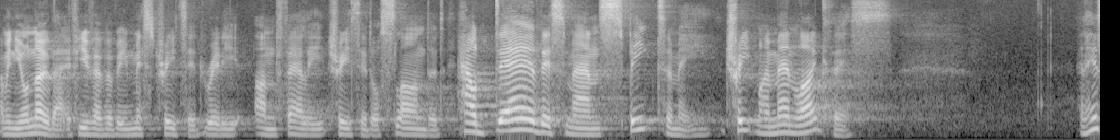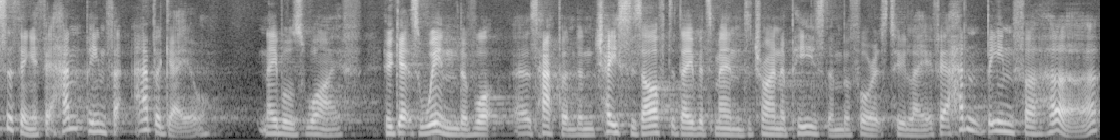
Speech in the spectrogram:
I mean, you'll know that if you've ever been mistreated, really unfairly treated or slandered. How dare this man speak to me, treat my men like this? And here's the thing if it hadn't been for Abigail, Nabal's wife, who gets wind of what has happened and chases after David's men to try and appease them before it's too late, if it hadn't been for her,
